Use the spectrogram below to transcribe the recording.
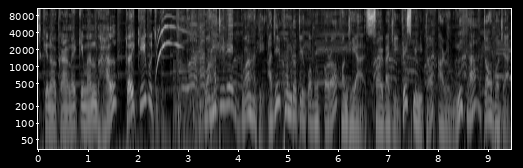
স্কিনৰ কাৰণে কিমান ভাল তই কি বুজিবি? গুৱাহাটীৰে গুৱাহাটী আজিৰ খণ্ডটি উপভোগ কৰক সন্ধিয়া ছয় বাজি ত্ৰিছ মিনিটত আৰু নিশা দহ বজাত।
